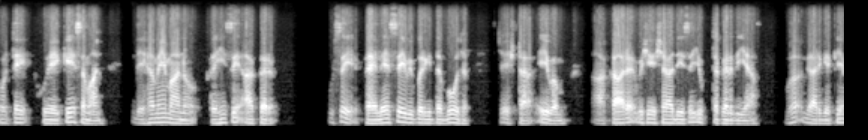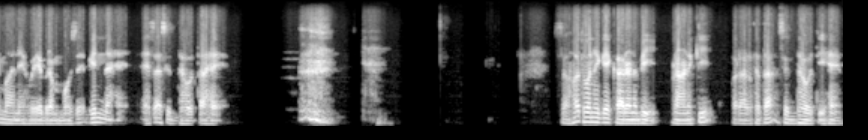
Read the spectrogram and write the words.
होते हुए के समान देह में मानो कहीं से आकर उसे पहले से विपरीत बोध, चेष्टा एवं आकार विशेषादि से युक्त कर दिया, वह गार्ग्य के माने हुए ब्रह्मों से भिन्न है, ऐसा सिद्ध होता है। सहत होने के कारण भी प्राण की परार्थता सिद्ध होती है।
